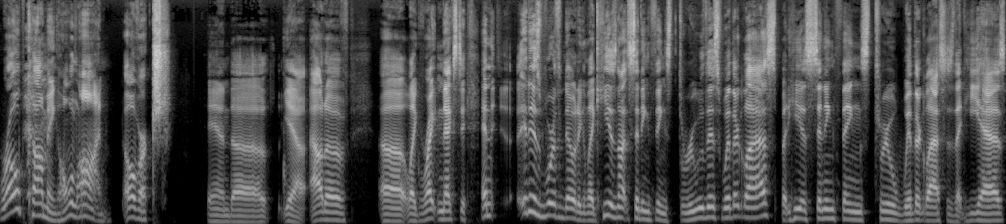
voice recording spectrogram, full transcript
rope coming. Hold on. Over. And uh, yeah, out of uh, like right next to, and it is worth noting, like he is not sending things through this wither glass, but he is sending things through wither glasses that he has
